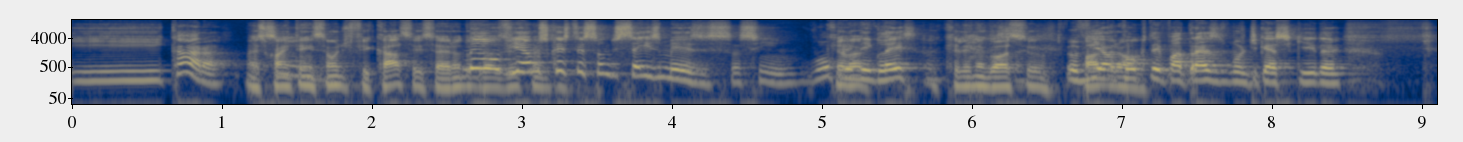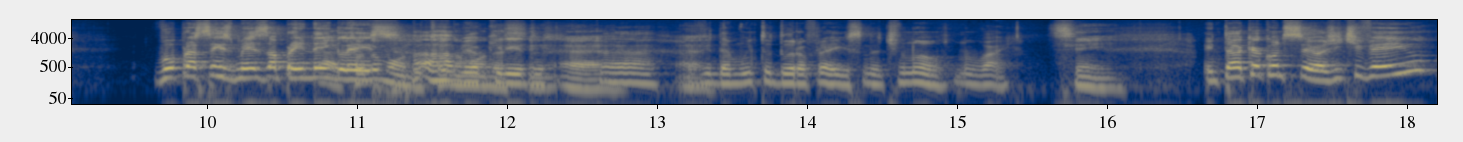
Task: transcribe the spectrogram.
E, cara. Mas com a assim, intenção de ficar, vocês saíram do Não, Brasil? viemos com a extensão de seis meses. Assim, vou Aquela- aprender inglês. Aquele negócio. Eu vi há pouco tempo atrás no podcast aqui, né? Vou pra seis meses aprender É, inglês. todo mundo, ah, todo meu mundo querido. assim, é, Ah, A vida é muito dura pra isso, né? Tipo, não, não vai. Sim. Então o que aconteceu? A gente veio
